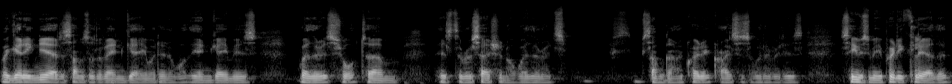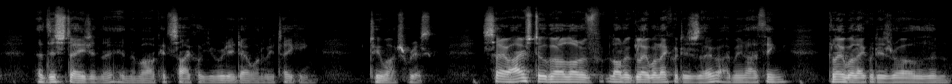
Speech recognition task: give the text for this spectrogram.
we're getting near to some sort of end game. I don't know what the end game is, whether it's short term, it's the recession, or whether it's some kind of credit crisis or whatever it is. Seems to me pretty clear that at this stage in the in the market cycle, you really don't want to be taking too much risk. So I've still got a lot of lot of global equities, though. I mean, I think global equities rather than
